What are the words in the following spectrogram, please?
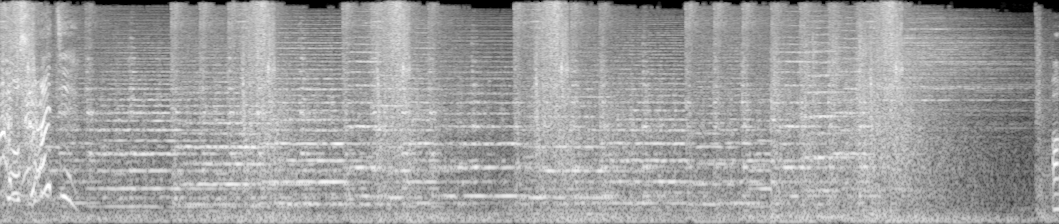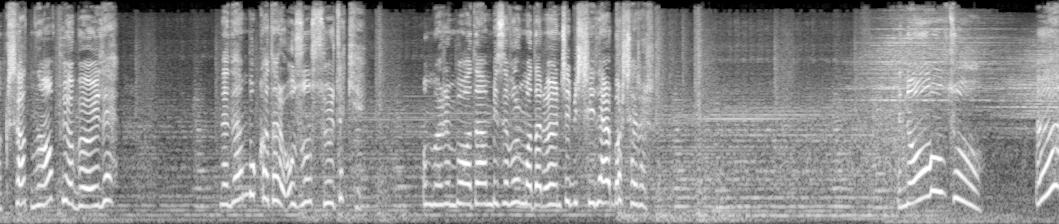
bekliyorsun? Hadi. Akşat ne yapıyor böyle? Neden bu kadar uzun sürdü ki? Umarım bu adam bizi vurmadan önce bir şeyler başarır. E, ne oldu? Ha?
